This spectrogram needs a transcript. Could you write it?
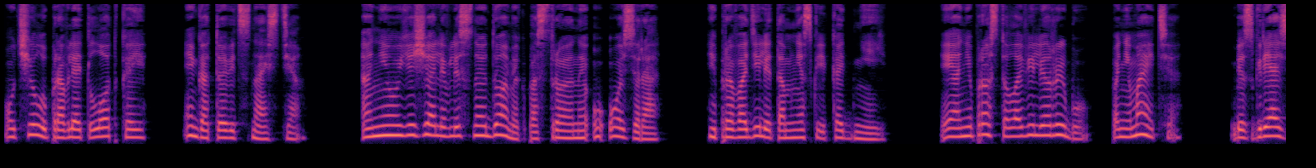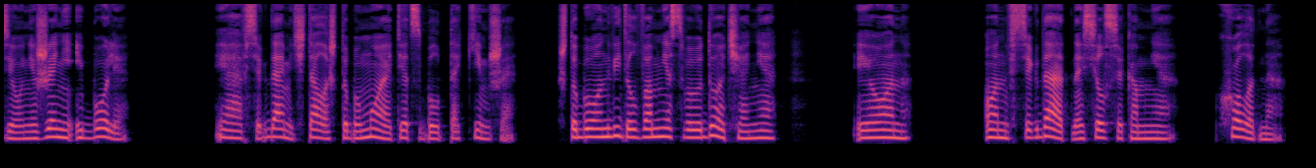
учил управлять лодкой и готовить снасти. Они уезжали в лесной домик, построенный у озера, и проводили там несколько дней. И они просто ловили рыбу, понимаете? Без грязи, унижений и боли. Я всегда мечтала, чтобы мой отец был таким же. Чтобы он видел во мне свою дочь, а не... И он... Он всегда относился ко мне холодно.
